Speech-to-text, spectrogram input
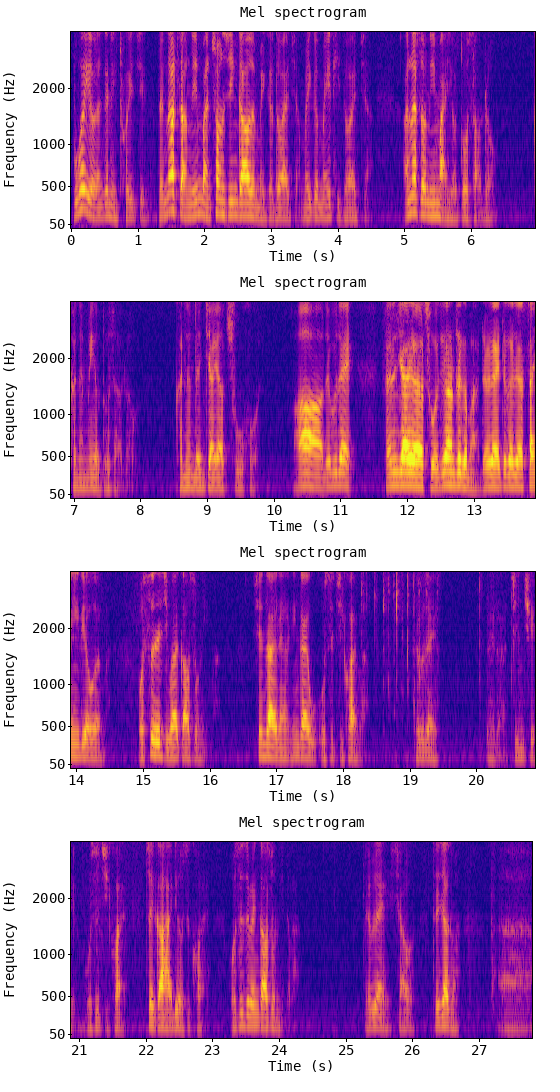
不会有人跟你推荐的。等到涨停板创新高的，每个都在讲，每个媒体都在讲啊，那时候你买有多少肉，可能没有多少肉，可能人家要出货。哦，对不对？可能人家要出货，就像这个嘛，对不对？这个叫三一六二嘛，我四十几块告诉你嘛，现在呢应该五十几块吧，对不对？对的，精确五十几块，最高还六十块，我是这边告诉你的吧，对不对？小这叫什么？呃，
